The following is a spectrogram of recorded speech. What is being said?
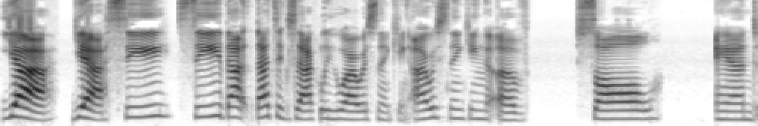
Yeah, yeah, see? See that that's exactly who I was thinking. I was thinking of Saul and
